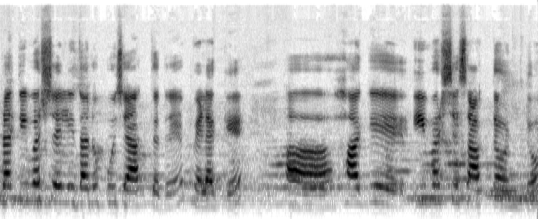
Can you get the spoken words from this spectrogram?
ಪ್ರತಿ ವರ್ಷ ಇಲ್ಲಿ ಧನು ಪೂಜೆ ಆಗ್ತದೆ ಬೆಳಗ್ಗೆ. ಹಾಗೆ ಈ ವರ್ಷ ಸಹ ಉಂಟು.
